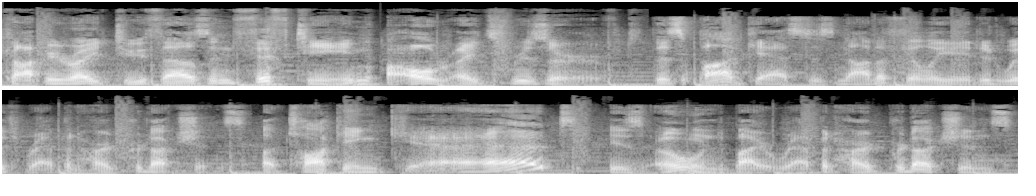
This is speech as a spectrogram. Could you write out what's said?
Copyright 2015. All rights reserved. This podcast is not affiliated with Rapid Heart Productions. A Talking Cat is owned by Rapid Heart Productions.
